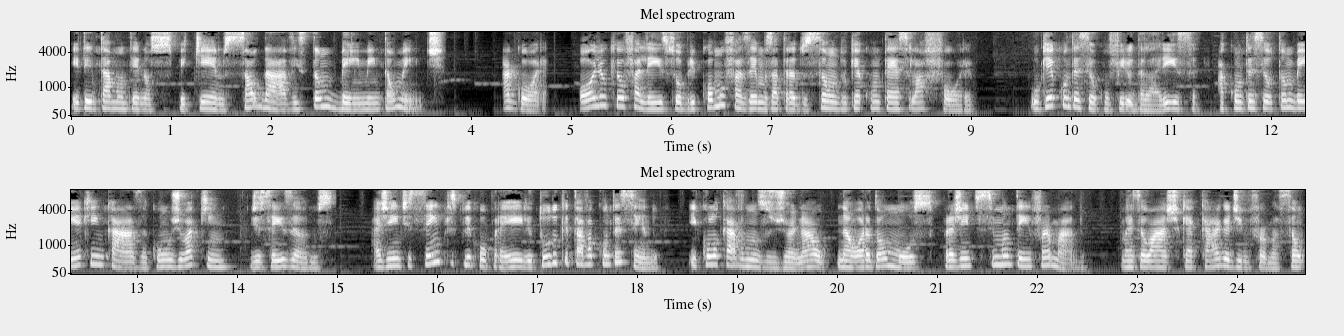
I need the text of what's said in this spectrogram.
e tentar manter nossos pequenos saudáveis também mentalmente. Agora, olha o que eu falei sobre como fazemos a tradução do que acontece lá fora. O que aconteceu com o filho da Larissa aconteceu também aqui em casa com o Joaquim, de 6 anos. A gente sempre explicou para ele tudo o que estava acontecendo e colocávamos o jornal na hora do almoço para a gente se manter informado. Mas eu acho que a carga de informação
